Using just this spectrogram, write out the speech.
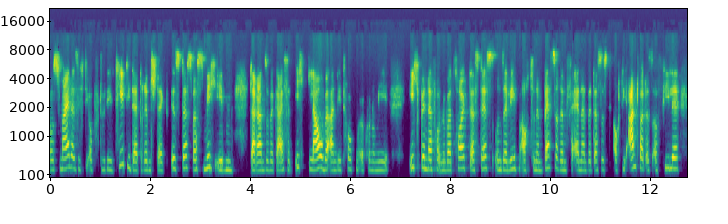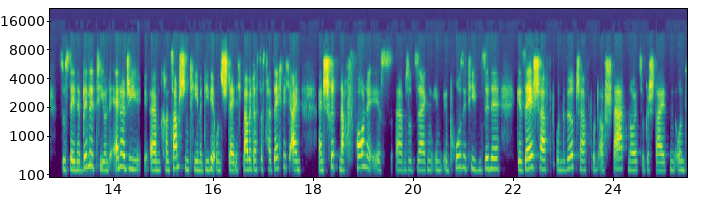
aus meiner Sicht die Opportunität, die da drin steckt, ist das, was mich eben daran so begeistert. Ich glaube an die Tokenökonomie. Ich bin davon überzeugt, dass das unser Leben auch zu einem besseren verändern wird, dass es auch die Antwort ist auf viele Sustainability und Energy ähm, Consumption Themen, die wir uns stellen. Ich glaube, dass das tatsächlich ein, ein Schritt nach vorne ist, ähm, sozusagen im, im positiven Sinne Gesellschaft und Wirtschaft und auch Staat neu zu gestalten. Und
